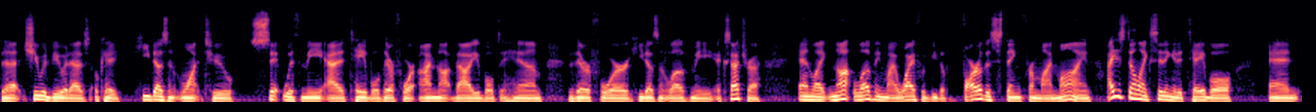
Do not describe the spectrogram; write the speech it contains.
That she would view it as okay, he doesn't want to sit with me at a table, therefore I'm not valuable to him, therefore he doesn't love me, etc and like not loving my wife would be the farthest thing from my mind. I just don't like sitting at a table and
